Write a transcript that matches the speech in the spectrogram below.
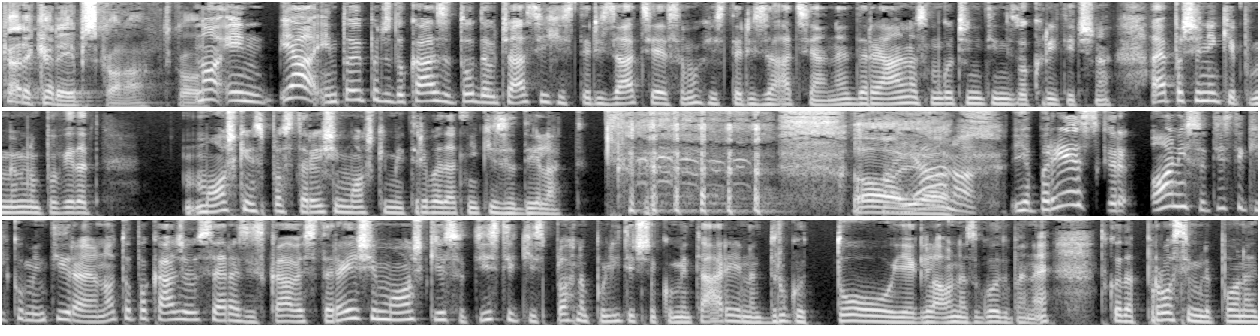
kar je karepsko. No, no, in, ja, in to je pač dokaz za to, da včasih histerizacija je samo histerizacija, ne, da realnost mogoče niti ni tako kritična. A je pa še nekaj pomembno povedati. Moškim, sploh starejšim moškim, je treba dati nekaj zadelati. Oh, ja. no, je pa res, ker oni so tisti, ki komentirajo. No, to pa kaže vse raziskave. Starejši moški so tisti, ki sploh na politične komentarje, na drugo, to je glavna zgodba. Ne? Tako da prosim, lepo, ne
